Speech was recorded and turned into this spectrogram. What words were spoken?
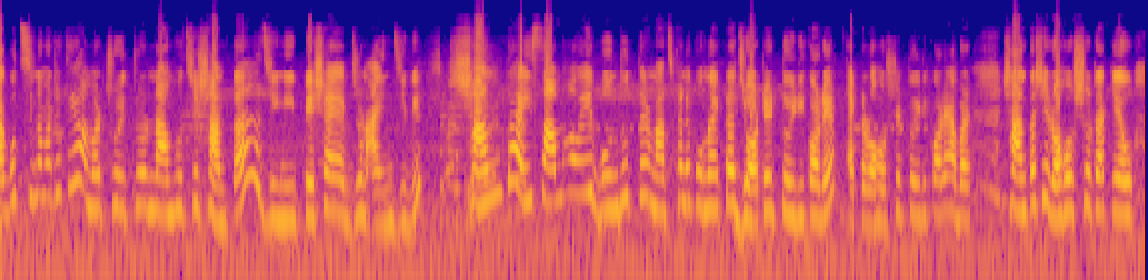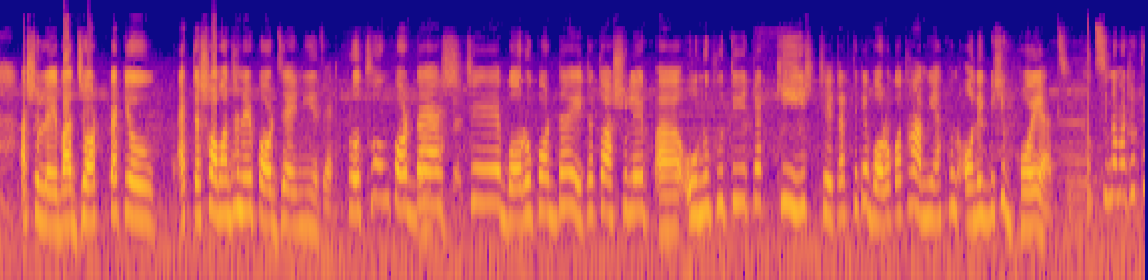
কাগজ সিনেমাটাতে আমার চরিত্রর নাম হচ্ছে শান্তা যিনি পেশায় একজন আইনজীবী। শান্তা এই সামহাও এই বন্ধুত্বের মাঝখানে কোনো একটা জটের তৈরি করে একটা রহস্যের তৈরি করে আবার শান্তা সেই রহস্যটাকেও আসলে বা জটটাকেও একটা সমাধানের পর্যায়ে নিয়ে যায়। প্রথম পর্দায় আসছে বড় পর্দায় এটা তো আসলে অনুভূতিটা কি সেটার থেকে বড় কথা আমি এখন অনেক বেশি ভয়ে আছি। সিনেমাটাতে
